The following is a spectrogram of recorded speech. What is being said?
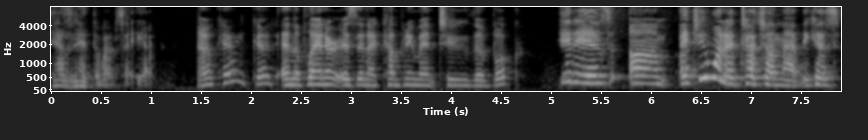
it hasn't hit the website yet. Okay, good. And the planner is an accompaniment to the book? It is. Um, I do want to touch on that because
